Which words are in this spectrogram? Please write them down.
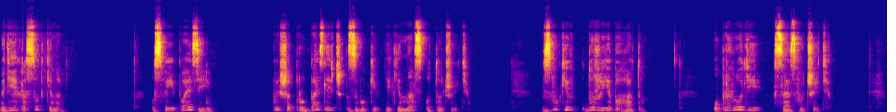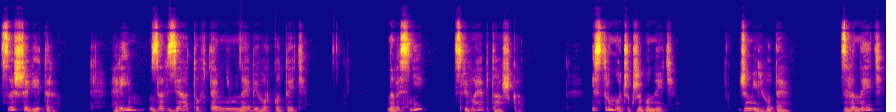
Надія Красоткіна у своїй поезії пише про безліч звуків, які нас оточують. Звуків дуже є багато. У природі все звучить. Свище вітер, грім завзято в темнім небі горкотить. Навесні співає пташка, і струмочок жебонить, джміль гуде, дзвенить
